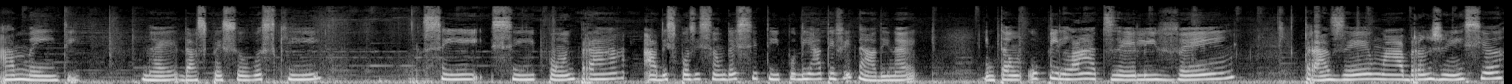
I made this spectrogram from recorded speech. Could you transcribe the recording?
a mente, né, das pessoas que se, se põem para a disposição desse tipo de atividade, né? Então, o Pilates, ele vem trazer uma abrangência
